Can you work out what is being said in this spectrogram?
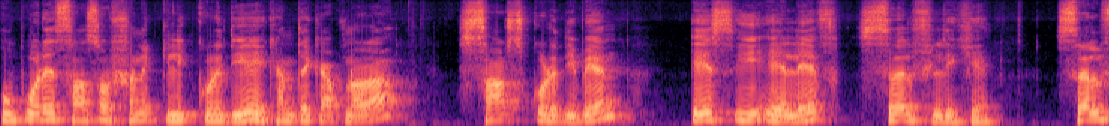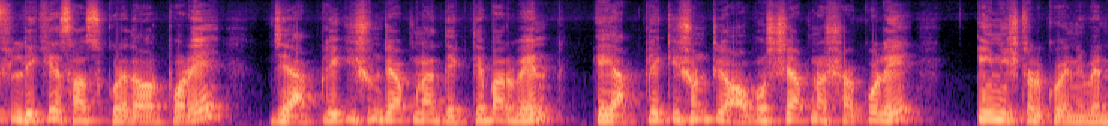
উপরে সার্চ অপশনে ক্লিক করে দিয়ে এখান থেকে আপনারা সার্চ করে দিবেন S E L F self লিখে। সেলফ লিখে সার্চ করে দেওয়ার পরে যে অ্যাপ্লিকেশনটি আপনারা দেখতে পারবেন, এই অ্যাপ্লিকেশনটি অবশ্যই আপনার সকলে ইনস্টল করে নেবেন।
